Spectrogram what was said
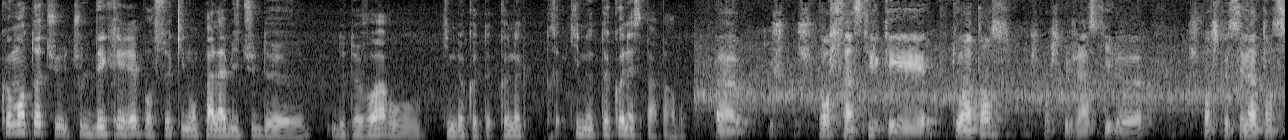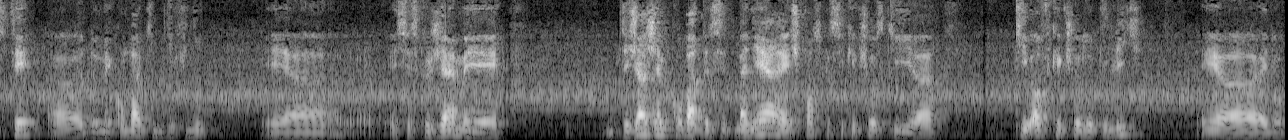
comment toi, tu, tu le décrirais pour ceux qui n'ont pas l'habitude de, de te voir ou qui ne, te conna- qui ne te connaissent pas, pardon? Euh, je, je pense que c'est un style qui est plutôt intense. Je pense que j'ai un style. euh, je pense que c'est l'intensité euh, de mes combats qui me définit. Et, euh, et c'est ce que j'aime. Et déjà, j'aime combattre de cette manière. Et je pense que c'est quelque chose qui euh, qui offre quelque chose au public. Et, euh, et donc,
